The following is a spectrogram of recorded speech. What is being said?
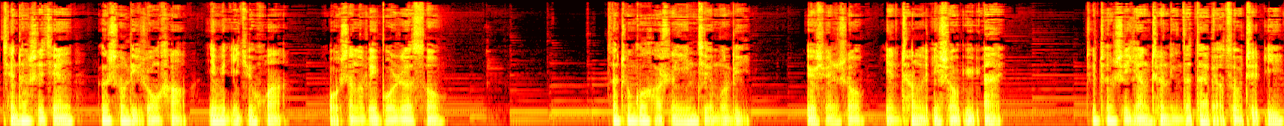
前段时间，歌手李荣浩因为一句话火上了微博热搜。在中国好声音节目里。有选手演唱了一首《雨爱》，这正是杨丞琳的代表作之一。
